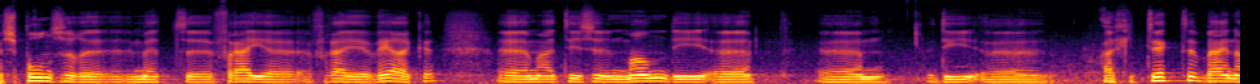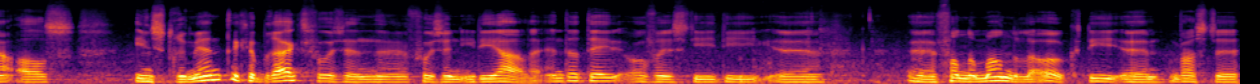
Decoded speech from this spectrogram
sponsoren met vrije, vrije werken. maar het is een man die, um, die architecten bijna als instrumenten gebruikt voor zijn, voor zijn idealen. En dat deed overigens die, die uh, van der Mandelen ook. Die was de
